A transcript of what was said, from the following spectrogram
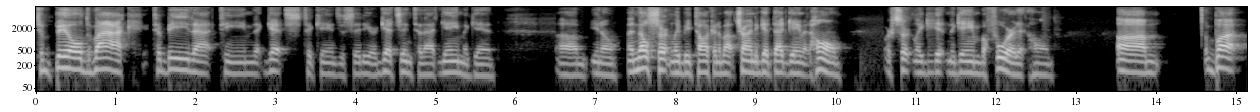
to build back to be that team that gets to Kansas City or gets into that game again. Um, you know, and they'll certainly be talking about trying to get that game at home or certainly getting the game before it at home. Um, but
